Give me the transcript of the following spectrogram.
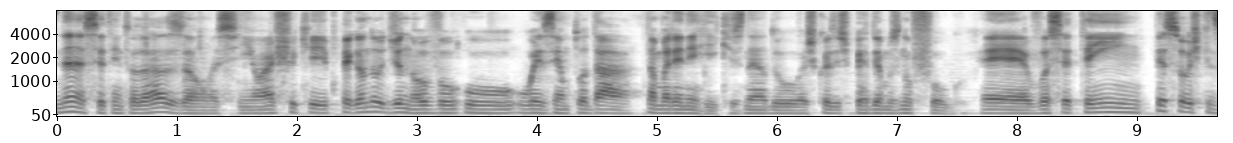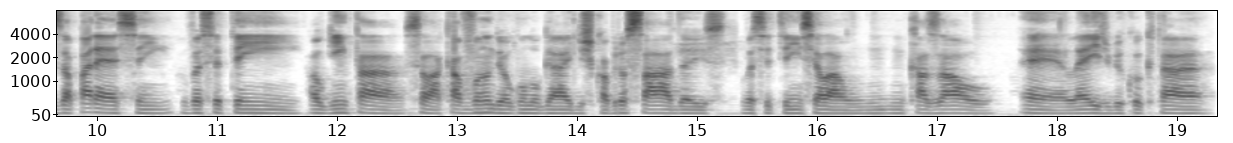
Né, você tem toda a razão, assim, eu acho que, pegando de novo o, o exemplo da, da Mariana Henriques, né, do As Coisas Perdemos no Fogo, é, você tem pessoas que desaparecem, você tem alguém tá, sei lá, cavando em algum lugar e descobre ossadas, você tem, sei lá, um, um casal é, lésbico que tá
